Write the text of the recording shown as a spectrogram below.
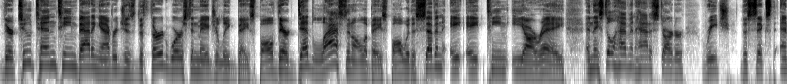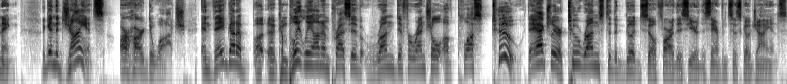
Their 210 team batting average is the third worst in Major League Baseball. They're dead last in all of baseball with a 7.88 team ERA, and they still haven't had a starter reach the sixth inning. Again, the Giants are hard to watch. And they've got a, a, completely unimpressive run differential of plus two. They actually are two runs to the good so far this year, the San Francisco Giants.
